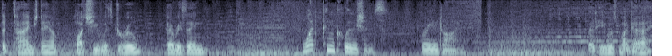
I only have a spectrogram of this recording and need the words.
the timestamp, what she withdrew, everything. What conclusions were you drawing? That he was my guy.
